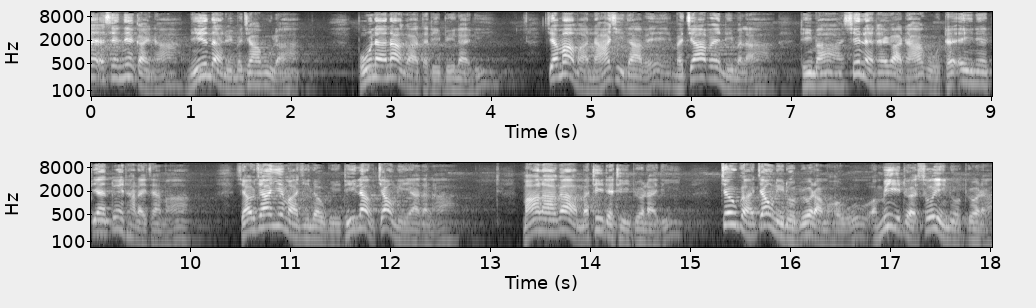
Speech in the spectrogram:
လည်းအစင်နဲ့ကင်တာမြင်းတန်တွေမကြဘူးလား ဘုံနန္ဒကတတိပေးလိုက်သည်ကျမမှာနားချီသားပဲမကြပဲနေမလားဒီမှာရှင်းလက်ထက်ကဓားကိုတအိမ်နဲ့ပြန်တွင်းထားလိုက်ကြမှာယောက်ျားရင်မကြီးလုပ်ပြီးဒီလောက်ကြောက်နေရသလားမာလာကမထိတထိပြောလိုက်သည်ကျုပ်ကကြောက်နေလို့ပြောတာမဟုတ်ဘူးအမိအတွက်စိုးရိမ်လို့ပြောတာ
